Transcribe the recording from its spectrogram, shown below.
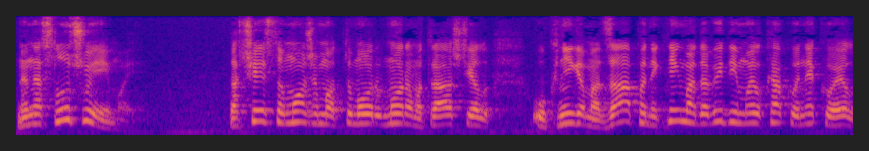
Ne naslučujemo je da često možemo to moramo tražiti jel, u knjigama zapadnih knjigama da vidimo jel kako je neko jel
